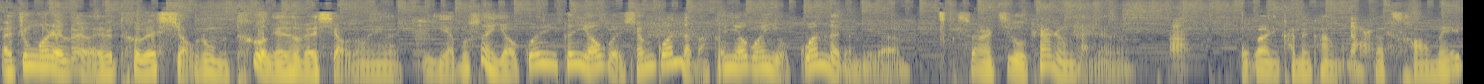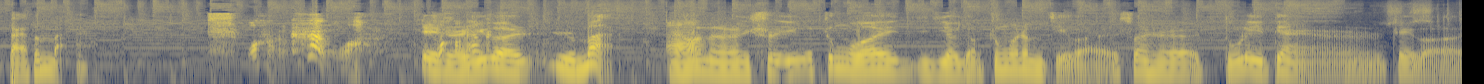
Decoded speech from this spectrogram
哎，中国这边有一个特别小众的，特别特别小众一个，也不算摇关于跟摇滚相关的吧，跟摇滚有关的这么一个，算是纪录片这种感觉的。啊，我不知道你看没看过，叫《草莓百分百》。我好像看过。这是一个日漫。然后呢，是一个中国有有中国这么几个算是独立电影这个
